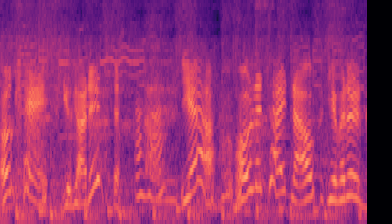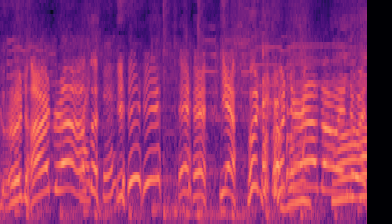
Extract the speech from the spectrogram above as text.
Okay, you got it? Uh-huh. Yeah, hold it tight now. Give it a good hard rub. Like this? yeah, put, put your elbow into it.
